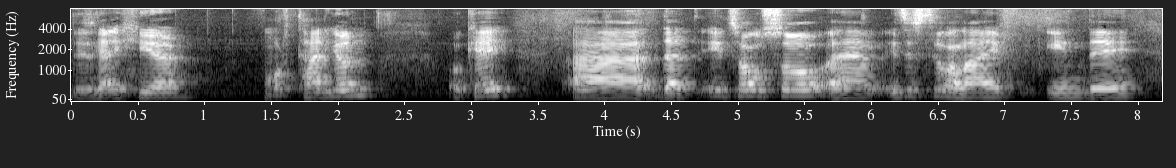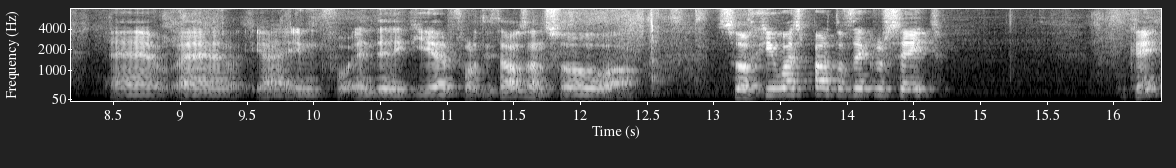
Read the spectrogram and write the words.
this guy here mortarion okay uh, that it's also um, it's still alive in the uh, uh, yeah in in the year 40,000 so so he was part of the crusade. Okay?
